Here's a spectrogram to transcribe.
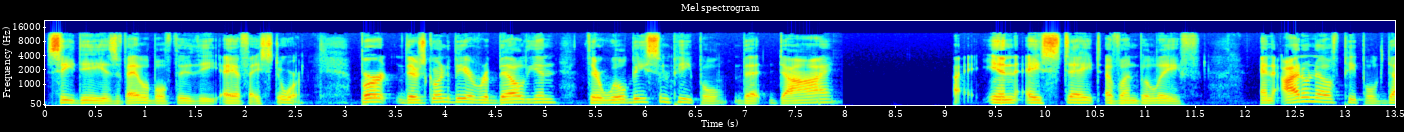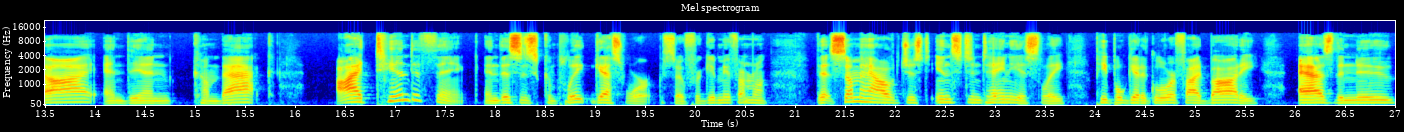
CD is available through the AFA store. Bert, there's going to be a rebellion. There will be some people that die Uh, in a state of unbelief. And I don't know if people die and then come back. I tend to think, and this is complete guesswork, so forgive me if I'm wrong, that somehow just instantaneously people get a glorified body as the new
